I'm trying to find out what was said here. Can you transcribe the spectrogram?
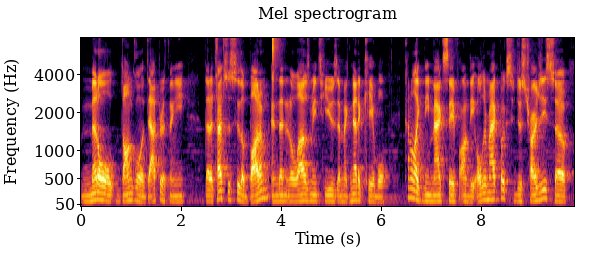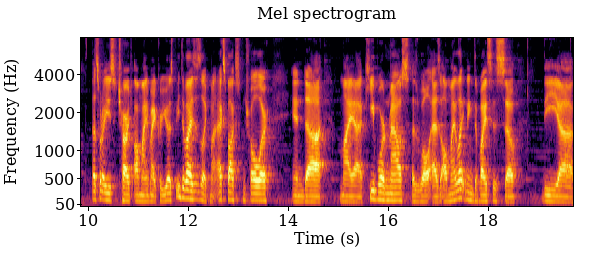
metal dongle adapter thingy that attaches to the bottom and then it allows me to use a magnetic cable kind of like the MagSafe on the older MacBooks to just charge these. So that's what I use to charge all my micro USB devices like my Xbox controller and uh, my uh, keyboard mouse as well as all my lightning devices. So the uh,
